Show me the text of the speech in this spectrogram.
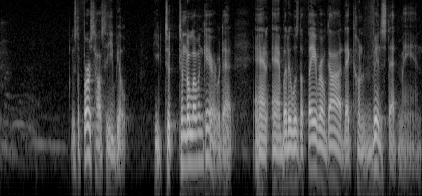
It was the first house that he built. He took tender loving care with that. And, and but it was the favor of God that convinced that man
